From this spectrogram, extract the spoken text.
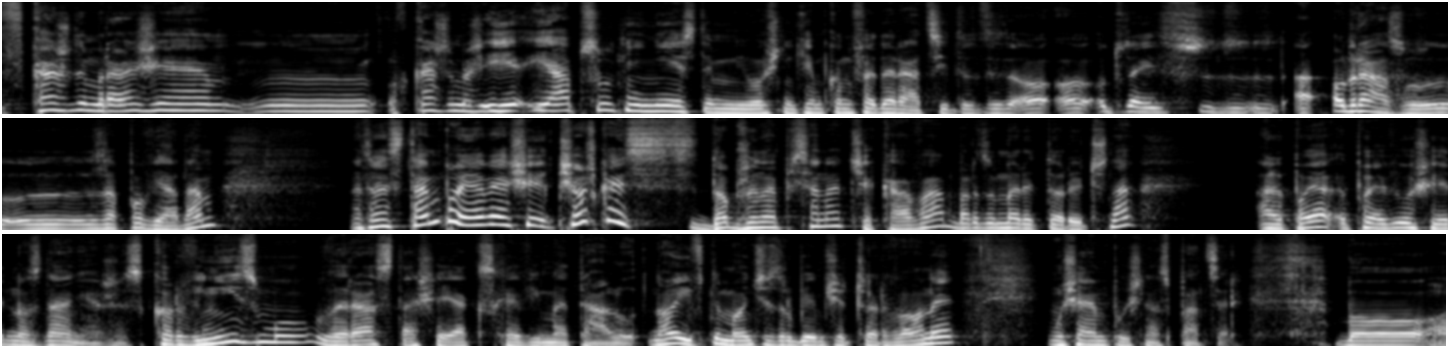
w każdym razie, mm, w każdym razie, ja, ja absolutnie nie jestem miłośnikiem Konfederacji. To, to, o, o, tutaj od razu zapowiadam. Natomiast tam pojawia się, książka jest dobrze napisana, ciekawa, bardzo merytoryczna, ale poja pojawiło się jedno zdanie, że z korwinizmu wyrasta się jak z heavy metalu. No i w tym momencie zrobiłem się czerwony, musiałem pójść na spacer. Bo,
